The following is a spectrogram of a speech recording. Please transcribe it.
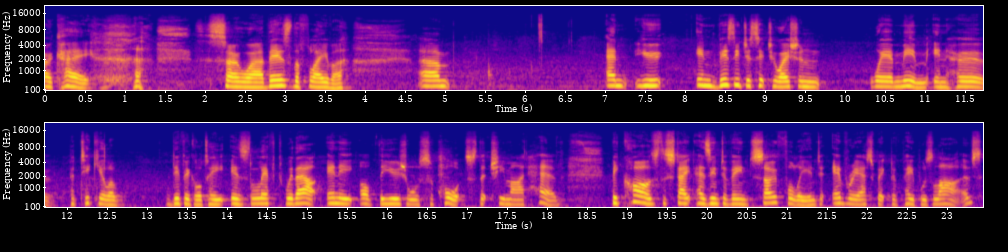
Okay, so uh, there's the flavour. Um, and you envisage a situation where Mim, in her particular difficulty, is left without any of the usual supports that she might have because the state has intervened so fully into every aspect of people's lives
